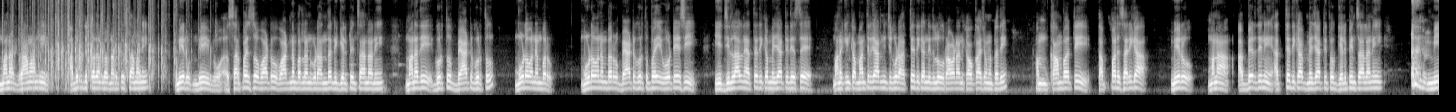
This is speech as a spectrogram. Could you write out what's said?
మన గ్రామాన్ని అభివృద్ధి పదంలో నడిపిస్తామని మీరు మీ సర్పంచ్తో పాటు వార్డు నెంబర్లను కూడా అందరినీ గెలిపించాలని మనది గుర్తు బ్యాట్ గుర్తు మూడవ నెంబరు. మూడవ నెంబరు బ్యాట్ గుర్తుపై ఓటేసి ఈ జిల్లాలని అత్యధిక మెజార్టీ తెస్తే మనకి ఇంకా మంత్రి గారి నుంచి కూడా అత్యధిక నిధులు రావడానికి అవకాశం ఉంటుంది. కాబట్టి తప్పనిసరిగా మీరు మన అభ్యర్థిని అత్యధిక మెజార్టీతో గెలిపించాలని మీ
